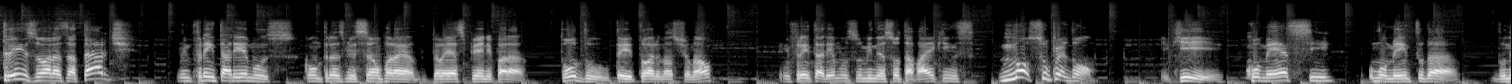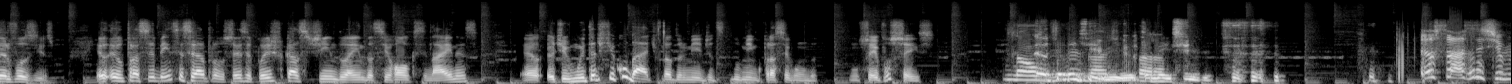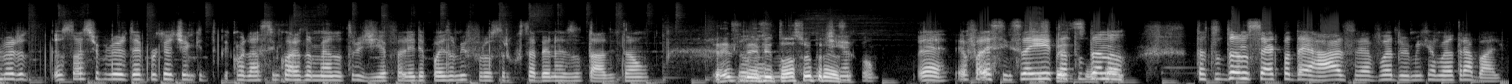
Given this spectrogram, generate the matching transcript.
Três horas da tarde, enfrentaremos com transmissão para, pela ESPN para todo o território nacional. Enfrentaremos o Minnesota Vikings no Superdome. E que comece o momento da, do nervosismo. Eu, eu para ser bem sincero para vocês, depois de ficar assistindo ainda Seahawks e Niners, eu, eu tive muita dificuldade para dormir de domingo para segunda. Não sei vocês. Não, Eu também verdade, tive, eu cara. também tive. Eu só assisti o primeiro. Eu só assisti o primeiro tempo porque eu tinha que acordar às 5 horas da manhã no outro dia. Falei, depois eu me frustro com sabendo o resultado. Então. Não- Evitou não- a surpresa. É, eu falei assim, isso aí tá tudo né, dando. Tá tudo dando certo pra dar errado. Falei, ah, vou dormir que amanhã eu trabalho.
